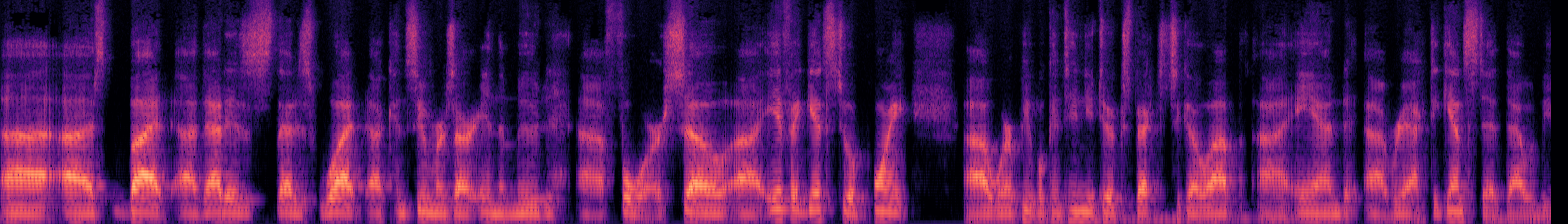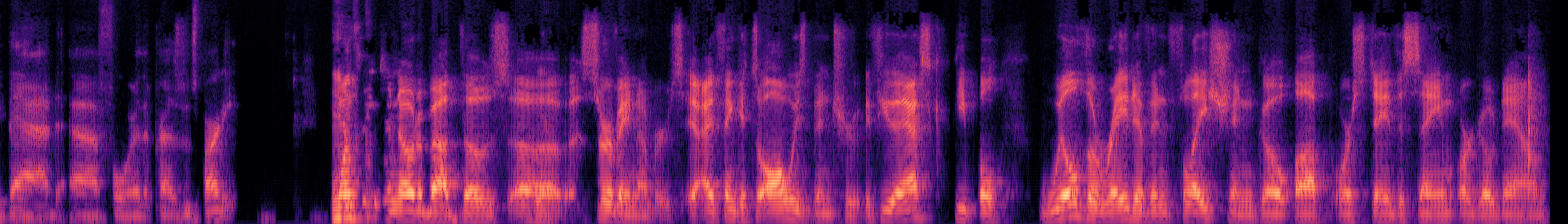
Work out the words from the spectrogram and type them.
uh, uh, but that is that is what consumers are in the mood for. So, if it gets to a point uh, where people continue to expect it to go up uh, and uh, react against it, that would be bad uh, for the president's party. One thing to note about those uh, yeah. survey numbers, I think it's always been true. If you ask people, will the rate of inflation go up or stay the same or go down?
